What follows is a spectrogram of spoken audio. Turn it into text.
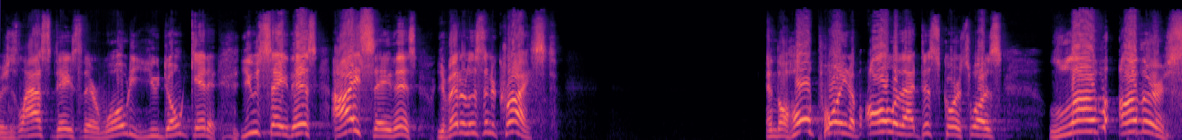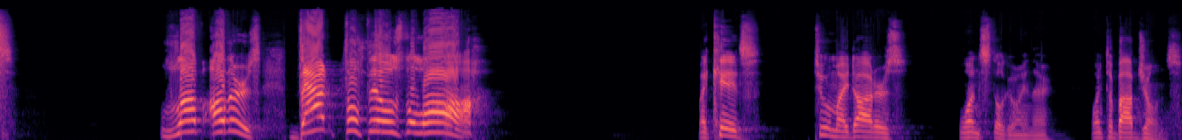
his last days there. Woe to you, you don't get it. You say this, I say this. You better listen to Christ. And the whole point of all of that discourse was love others. Love others. That fulfills the law. My kids, two of my daughters, one's still going there, went to Bob Jones.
